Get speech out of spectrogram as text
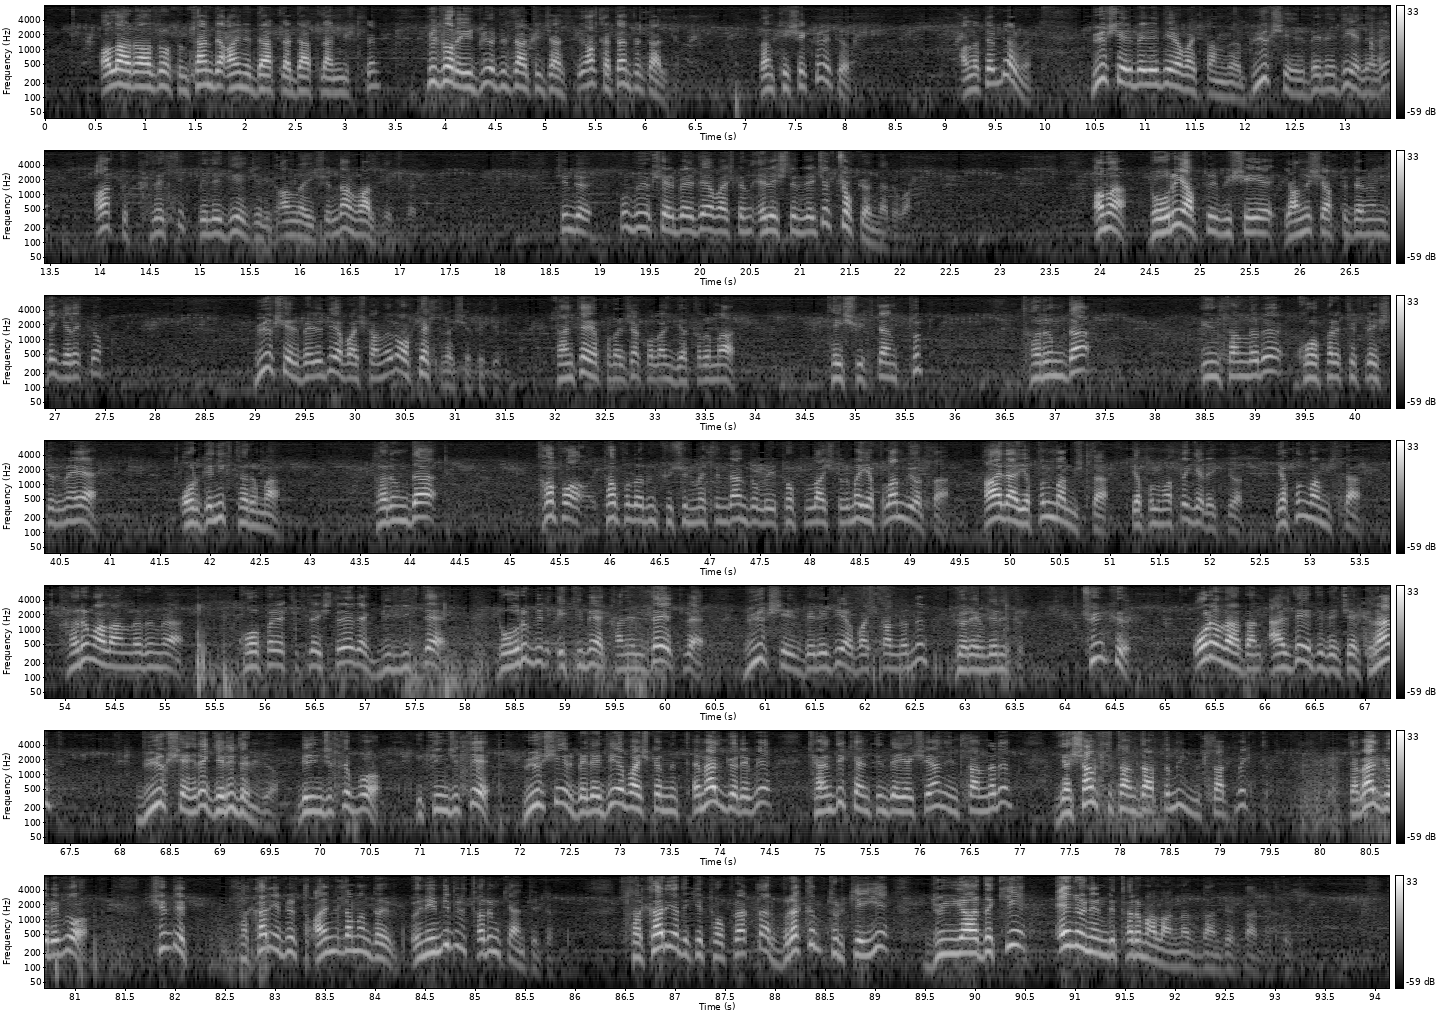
Allah razı olsun sen de aynı dertle dertlenmişsin. Biz orayı diyor düzelteceğiz diyor. Hakikaten düzeldi. Ben teşekkür ediyorum. Anlatabiliyor muyum? Büyükşehir Belediye Başkanlığı, büyükşehir belediyeleri artık klasik belediyecilik anlayışından vazgeçmeli. Şimdi bu Büyükşehir Belediye Başkanı'nın eleştirilecek çok yönleri var. Ama doğru yaptığı bir şeyi yanlış yaptı dememize gerek yok. Büyükşehir Belediye Başkanları orkestra şefi gibi. Kente yapılacak olan yatırıma teşvikten tut, tarımda insanları kooperatifleştirmeye, organik tarıma, tarımda tapu, tapuların küçülmesinden dolayı toplulaştırma yapılamıyorsa, hala yapılmamışsa, yapılması gerekiyor. Yapılmamışsa tarım alanlarını kooperatifleştirerek birlikte doğru bir ekime kanalize etme Büyükşehir Belediye Başkanlarının görevleridir. Çünkü oralardan elde edilecek rant büyük şehre geri dönüyor. Birincisi bu. İkincisi Büyükşehir Belediye Başkanı'nın temel görevi kendi kentinde yaşayan insanların yaşam standartını yükseltmektir. Temel görevi o. Şimdi Sakarya bir aynı zamanda önemli bir tarım kentidir. Sakarya'daki topraklar bırakın Türkiye'yi dünyadaki en önemli tarım alanlarından bir tanesidir.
